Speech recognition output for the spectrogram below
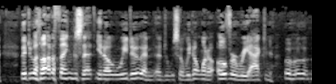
they do a lot of things that, you know, we do. And, and so we don't want to overreact.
